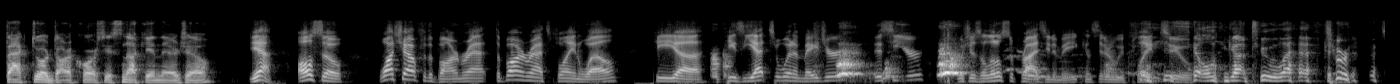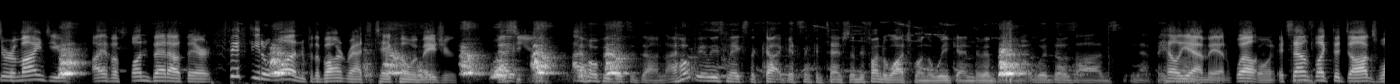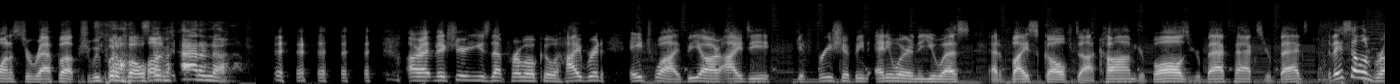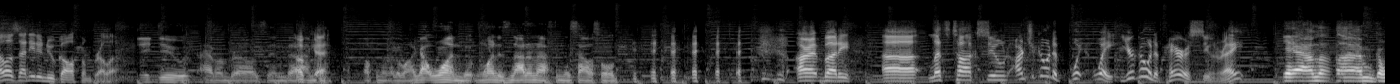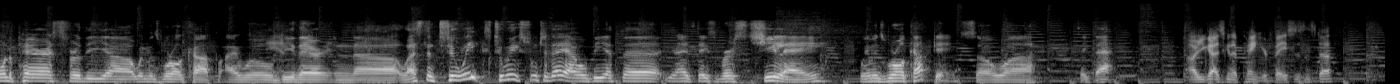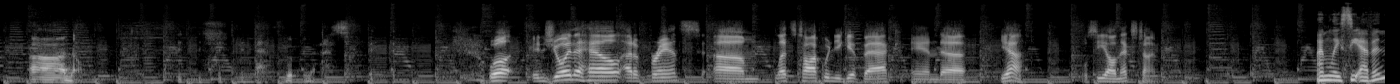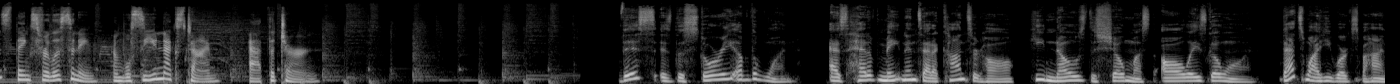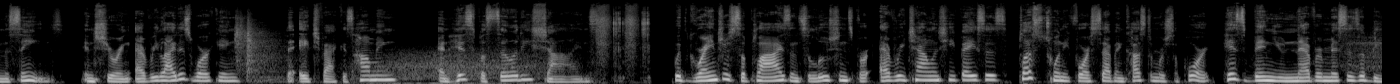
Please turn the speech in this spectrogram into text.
backdoor dark horse you snuck in there, Joe. Yeah. Also, watch out for the Barn Rat. The Barn Rat's playing well. He uh, he's yet to win a major this year, which is a little surprising to me considering we've played two. He's only got two left. to, to remind you, I have a fun bet out there, fifty to one for the Barn Rat to take home a major this I, year. I, I, hope he gets it done. I hope he at least makes the cut, gets in contention. It'd be fun to watch him on the weekend with uh, with those odds. Hell yeah, man! Well, it sounds like the dogs want us to wrap up. Should we put a bow on? I've had enough. All right, make sure you use that promo code hybrid H Y B R I D. Get free shipping anywhere in the U.S. at vicegolf.com. Your balls, your backpacks, your bags. Do they sell umbrellas? I need a new golf umbrella. They do have umbrellas, and uh, okay, I'm another one. I got one, but one is not enough in this household. All right, buddy. Uh, let's talk soon. Aren't you going to wait? Wait, you're going to Paris soon, right? Yeah, I'm, I'm going to Paris for the uh, Women's World Cup. I will be there in uh, less than two weeks. Two weeks from today, I will be at the United States versus Chile Women's World Cup game. So uh, take that. Are you guys going to paint your faces and stuff? Uh, no. Look nice. Well, enjoy the hell out of France. Um, let's talk when you get back. And uh, yeah, we'll see y'all next time. I'm Lacey Evans. Thanks for listening, and we'll see you next time at The Turn. This is the story of the one. As head of maintenance at a concert hall, he knows the show must always go on. That's why he works behind the scenes, ensuring every light is working, the HVAC is humming, and his facility shines. With Grainger's supplies and solutions for every challenge he faces, plus 24 7 customer support, his venue never misses a beat.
